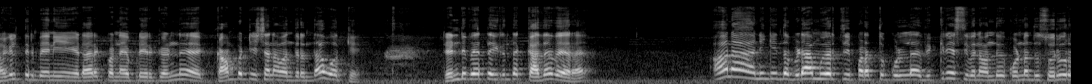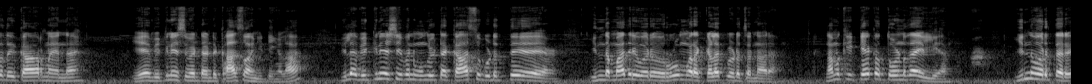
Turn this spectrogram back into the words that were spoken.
மகிழ் திரும்பேனி டைரக்ட் பண்ணால் எப்படி இருக்குன்னு காம்படிஷனாக வந்திருந்தா ஓகே ரெண்டு பேர்கிட்ட இருந்த கதை வேறு. ஆனால் நீங்கள் இந்த விடாமுயற்சி படத்துக்குள்ளே விக்னேஷ் சிவனை வந்து கொண்டு வந்து சொருகிறதுக்கு காரணம் என்ன? ஏன் விக்னேஷ் சிவன்ட்டு காசு வாங்கிட்டீங்களா? இல்லை விக்னேஷ் சிவன் உங்கள்கிட்ட காசு கொடுத்து இந்த மாதிரி ஒரு ரூமரை கிளப்பி விட சொன்னாரா? நமக்கு கேட்க தோணுதா இல்லையா? இன்னொருத்தர்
